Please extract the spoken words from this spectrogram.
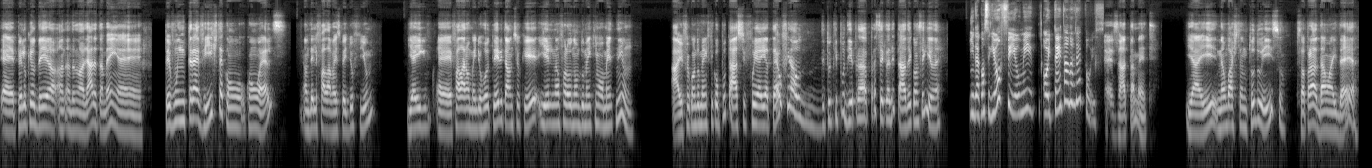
É, pelo que eu dei a- andando uma olhada também, é, teve uma entrevista com, com o Ellis, onde ele falava a respeito do filme. E aí é, falaram bem do roteiro e tal, não sei o quê, e ele não falou o nome do Mank em momento nenhum. Aí foi quando o Mank ficou putaço e foi aí até o final de tudo que podia pra, pra ser acreditado e conseguiu, né? Ainda conseguiu um filme 80 anos depois. Exatamente. E aí, não bastando tudo isso, só pra dar uma ideia,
